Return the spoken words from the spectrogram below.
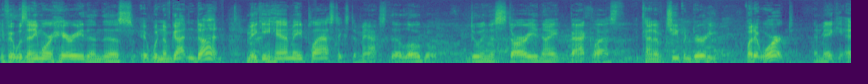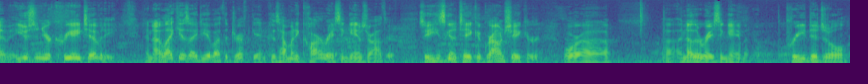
if it was any more hairy than this, it wouldn't have gotten done. Making handmade plastics to match the logo, doing the Starry Night backglass, kind of cheap and dirty, but it worked. And making, uh, using your creativity. And I like his idea about the drift game because how many car racing games are out there? So he's going to take a ground shaker or a another racing game, pre-digital,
